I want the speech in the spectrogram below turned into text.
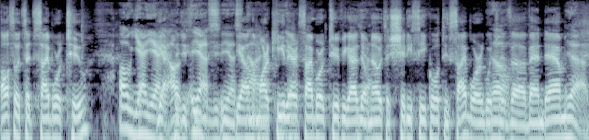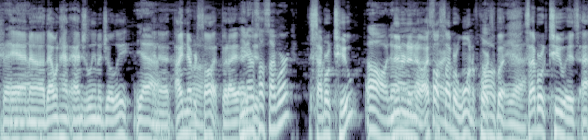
also it said Cyborg 2. Oh yeah, yeah, yeah. did you yes, you- yes. Yeah, on the I- marquee there, yeah. Cyborg 2, if you guys don't Yeah. know, it's a shitty sequel to Cyborg, which Yeah. is uh, Van Damme. Yeah, Van and uh, that one had Angelina Jolie. Yeah. in it. I never Uh, saw it, but I. You I never just, saw Cyborg? Cyborg 2? Oh no, No, no, no, no. yeah, I saw sorry. Cyborg 1, of course, Oh, but okay, yeah. Cyborg 2 is. I, I,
